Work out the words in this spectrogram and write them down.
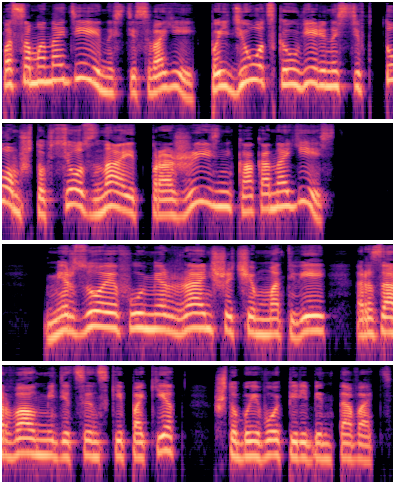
по самонадеянности своей, по идиотской уверенности в том, что все знает про жизнь, как она есть. Мерзоев умер раньше, чем Матвей разорвал медицинский пакет, чтобы его перебинтовать.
